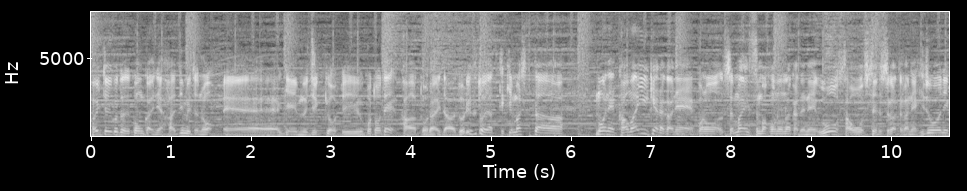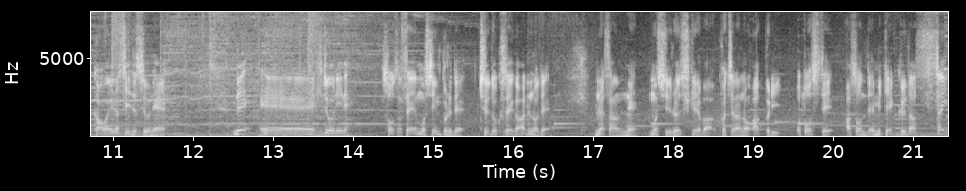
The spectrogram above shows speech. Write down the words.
はいということで今回ね初めての、えー、ゲーム実況ということでカートライダードリフトやってきました。もうね可愛いキャラがねこの狭いスマホの中でね右往左往してる姿がね非常に可愛らしいですよね。で、えー、非常にね操作性もシンプルで中毒性があるので皆さんねもしよろしければこちらのアプリ落として遊んでみてください。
